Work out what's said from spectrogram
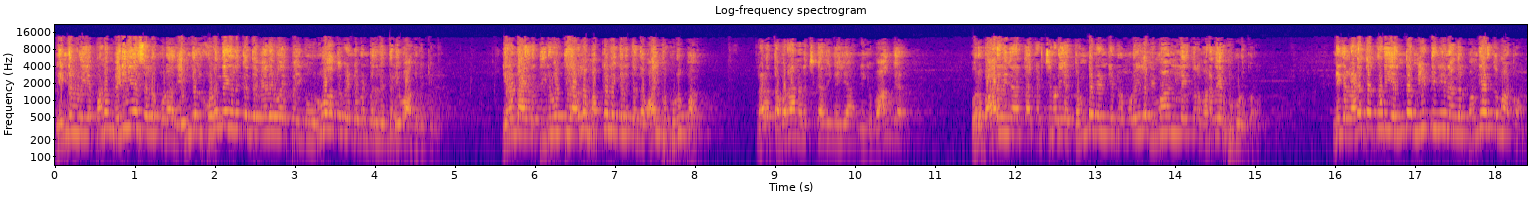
எங்களுடைய பணம் வெளியே செல்லக்கூடாது. எங்கள் குழந்தைகளுக்கு அந்த வேலை வாய்ப்பை இங்கு உருவாக்க வேண்டும் என்பதில் தெளிவாக இருக்கின்றோம். இரண்டாயிரத்தி இருபத்தி ஆறுல மக்கள் எங்களுக்கு அந்த வாய்ப்பு கொடுப்பாங்க. அதனால தவறா நினைச்சுக்காதீங்க ஐயா. நீங்க வாங்க. ஒரு பாரதிய ஜனதா கட்சியினுடைய தொண்டன் என்கின்ற முறையில் விமான நிலையத்தில் வரவேற்பு கொடுக்கிறோம். நீங்கள் நடத்தக்கூடிய எந்த மீட்டிங்கையும் நாங்கள் பங்கேற்க மாட்டோம்.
